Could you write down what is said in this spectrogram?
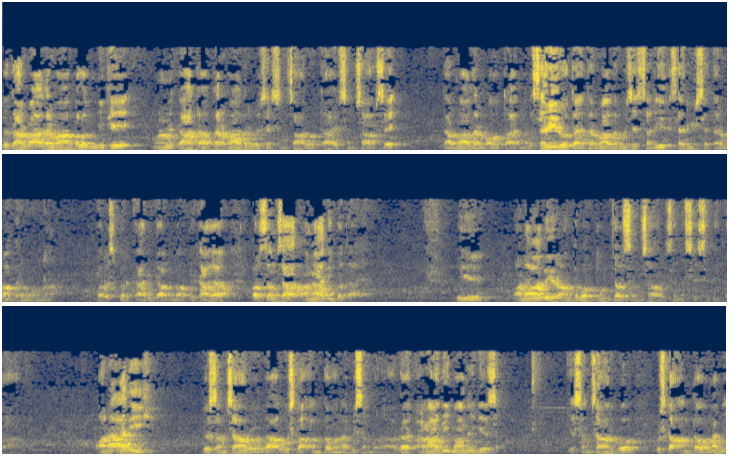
जो धर्माधर्मावलंबी थे, उन्होंने कहा था, धर्माधर्म से संसार होता है, संसार से धर्माधर्म होता है मतलब शरीर होता है, धर्माधर्म से शरीर शरीर से धर्माधर्म होना, परस्पर कार्य का अनुभव दिखाया और संसार अनादि बताया। तो ये अनादिर अंतवत्व चल संसार से नशेषी कहा। अनादि जो संसार होगा, उसका अंत होना भी संभव है अगर अनादि मानेंगे ये संसार को, उसका अंत होना भी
